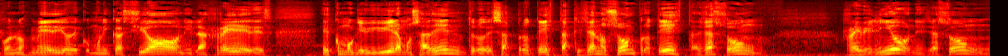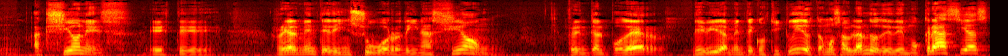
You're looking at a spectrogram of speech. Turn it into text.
con los medios de comunicación y las redes, es como que viviéramos adentro de esas protestas que ya no son protestas, ya son rebeliones, ya son acciones este, realmente de insubordinación frente al poder debidamente constituido. Estamos hablando de democracias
